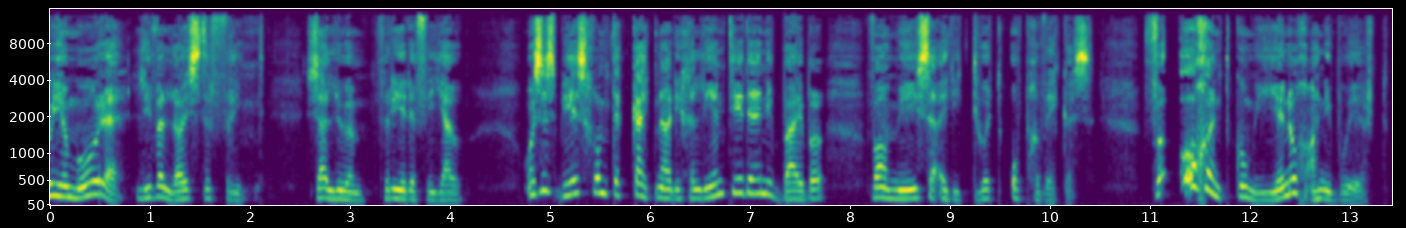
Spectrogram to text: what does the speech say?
Goeiemôre, liewe luistervriend. Shalom, vrede vir jou. Ons is besig om te kyk na die geleenthede in die Bybel waar mense uit die dood opgewek is. Vanoggend kom Henog aan die beurt.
